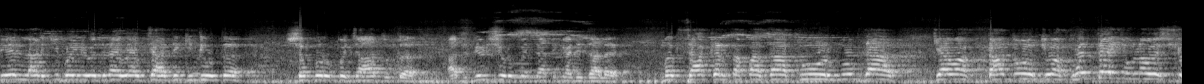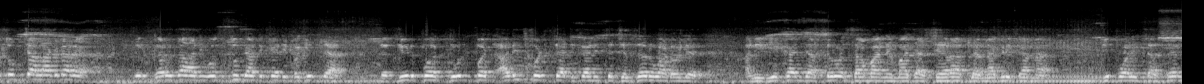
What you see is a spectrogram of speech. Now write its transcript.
तेल लाडकी बहीण योजना यायच्या आधी किती होतं? शंभर रुपयाच्या आत होतं. आज दीडशे रुपयाच्या ठिकाणी झालं. मग साखर तपासा तूर मूग डाळ किंवा तांदूळ किंवा कोणत्याही जीवनावश्यक तुमच्या लागणाऱ्या जर गरजा आणि वस्तू त्या ठिकाणी बघितल्या तर दीडपट दोनपट अडीचपट त्या ठिकाणी त्याचे दर वाढवले. आणि एखाद्या सर्वसामान्य माझ्या शहरातल्या नागरिकांना दीपावलीचा सण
